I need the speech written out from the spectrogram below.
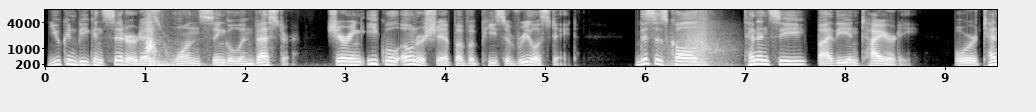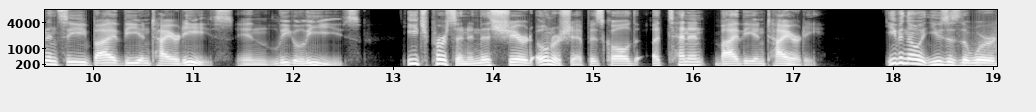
you can be considered as one single investor, sharing equal ownership of a piece of real estate. This is called tenancy by the entirety, or tenancy by the entireties in legalese. Each person in this shared ownership is called a tenant by the entirety. Even though it uses the word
